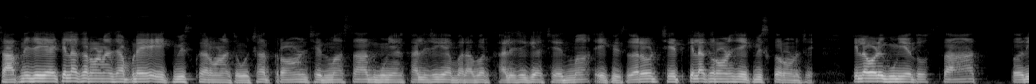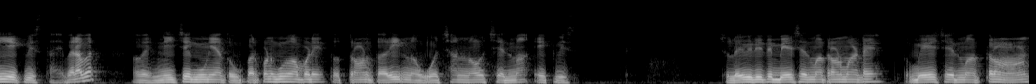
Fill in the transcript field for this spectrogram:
સાતની જગ્યાએ કેટલા કરવાના છે આપણે? એકવીસ કરવાના છે. ઓછા ત્રણ છેદમાં સાત ગુણ્યા ખાલી જગ્યા બરાબર ખાલી જગ્યા છેદમાં એકવીસ. બરાબર? છેદ કેટલા કરવાના છે? એકવીસ કરવાનો છે. કેટલા વડે ગુણીએ તો? સાત તરી એકવીસ થાય, બરાબર? હવે નીચે ગુણ્યા તો ઉપર પણ ગુણવા પડે, તો ત્રણ તરી નવ ઓછા નવ છેદમાં એકવીસ. ચલો એવી રીતે બે છેદમાં ત્રણ માટે, તો બે છેદમાં ત્રણ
